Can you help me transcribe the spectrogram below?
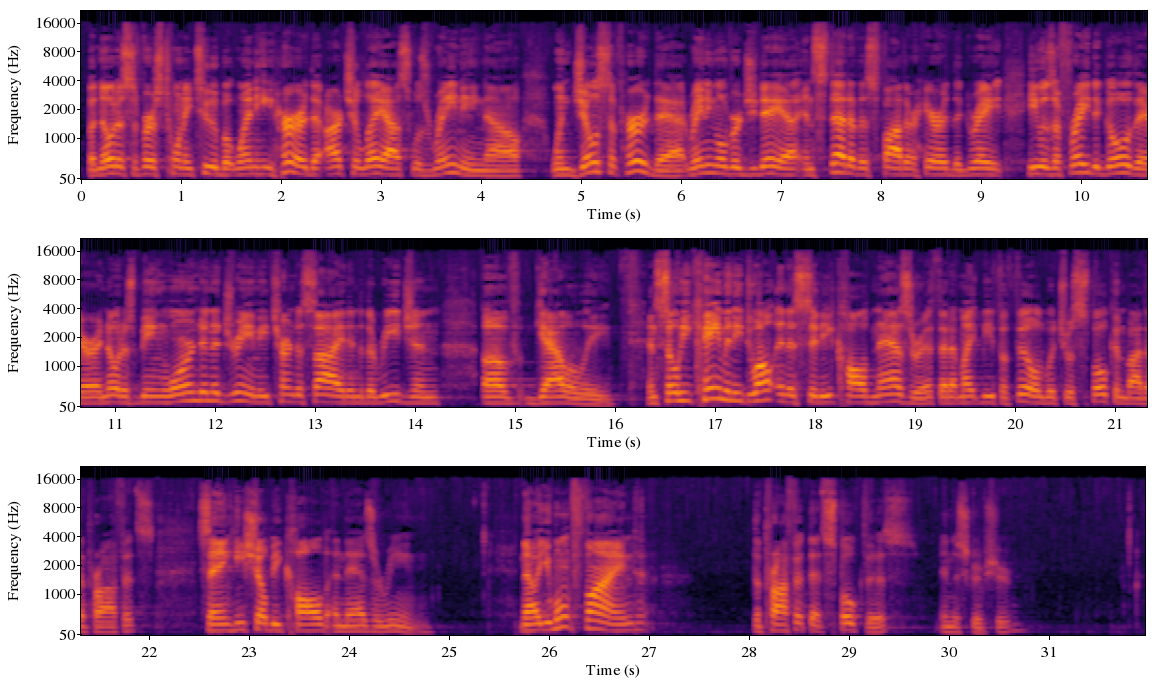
But notice verse 22 But when he heard that Archelaus was reigning now, when Joseph heard that, reigning over Judea instead of his father Herod the Great, he was afraid to go there. And notice, being warned in a dream, he turned aside into the region of Galilee. And so he came and he dwelt in a city called Nazareth, that it might be fulfilled, which was spoken by the prophets, saying, He shall be called a Nazarene. Now, you won't find the prophet that spoke this in the scripture.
